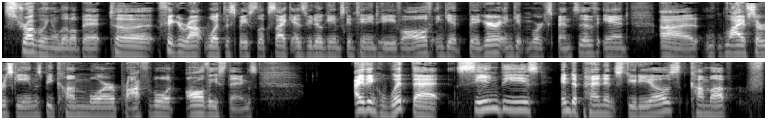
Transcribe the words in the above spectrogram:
struggling a little bit to figure out what the space looks like as video games continue to evolve and get bigger and get more expensive and uh, live service games become more profitable and all these things. I think with that, seeing these independent studios come up f-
